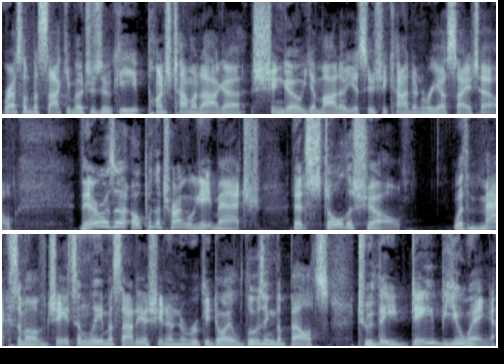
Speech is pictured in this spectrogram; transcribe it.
wrestled Masaki Mochizuki, Punch Tominaga, Shingo Yamato, Yasushi Kanda, and Ryo Saito. There was an Open the Triangle Gate match that stole the show with Maximum of Jason Lee, Masato Yoshino, and Naruki Doi losing the belts to the debuting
